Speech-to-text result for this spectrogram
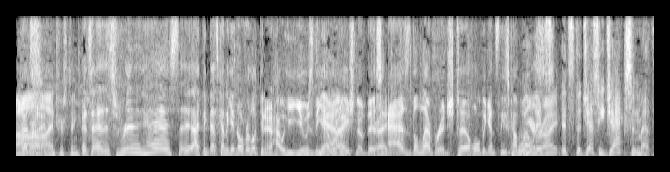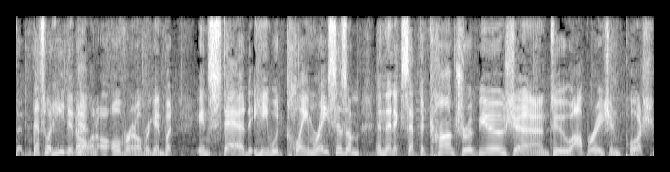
Ah, interesting. it's, it's really yes, I think that's kind of getting overlooked in it how he used the Yeah. elevation of this Right. as the leverage to hold against these companies Well, You're it's, right. it's the Jesse Jackson method. That's what he did all and, over and over again. But instead, he would claim racism and then accept a contribution to Operation Push.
